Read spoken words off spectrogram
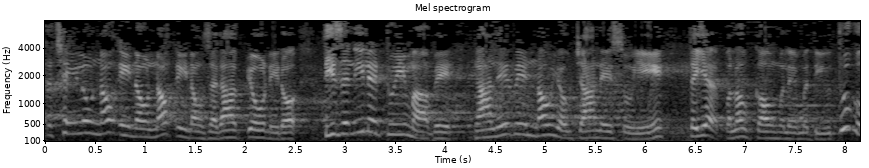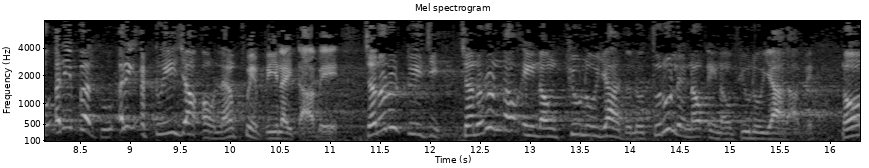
တစ်ချိန်လုံးနောက်အိမ်တော်နောက်အိမ်တော်ဇကားပြောနေတော့ဒီဇနီးလေးတွေးမှာပဲငါလေးပဲနောက်ယောက်ျားနဲ့ဆိုရင်တရက်ဘလောက်ကောင်းမလဲမသိဘူးသူ့ကိုအဲ့ဒီဘက်ကိုအဲ့ဒီအတွေးရောက်အောင်လမ်းဖွင့်ပေးလိုက်တာပဲကျွန်တော်တို့တွေးကြည့်ကျွန်တော်တို့နောက်အိမ်တော်ဖြူလို့ရတယ်လို့သူတို့လည်းနောက်အိမ်တော်ဖြူလို့ရတာပဲနော်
